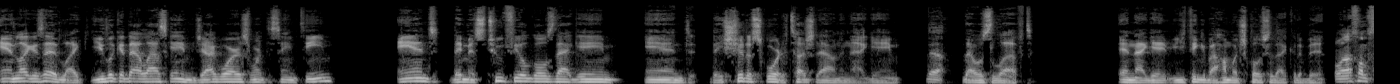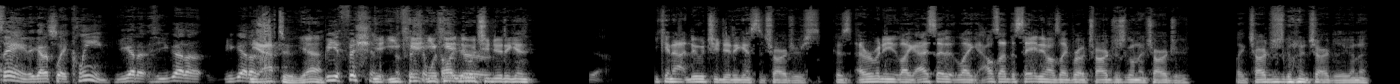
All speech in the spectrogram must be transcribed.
And like I said, like you look at that last game, Jaguars weren't the same team, and they missed two field goals that game, and they should have scored a touchdown in that game yeah. That was left in that game. You think about how much closer that could have been. Well, that's what I'm saying. They got to play clean. You got to, you got to, you got to. You have to, yeah. Be efficient. Yeah, you efficient can't, you can't do your, what you did against. Yeah. You cannot do what you did against the Chargers because everybody, like I said, it like outside the stadium, I was like, bro, Chargers going to charge you. Like Chargers going to charge you. They're going to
